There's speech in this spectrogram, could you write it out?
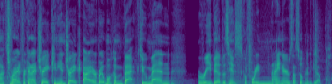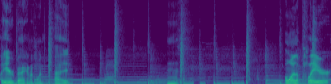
that's right. I forgot I traded Kenyan Drake. All right, everybody, welcome back to Madden Rebuild the San Francisco 49ers. I was hoping to get a player back. I don't want that. Hmm. I want a player.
